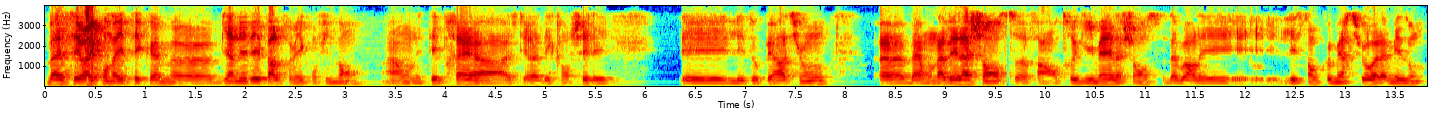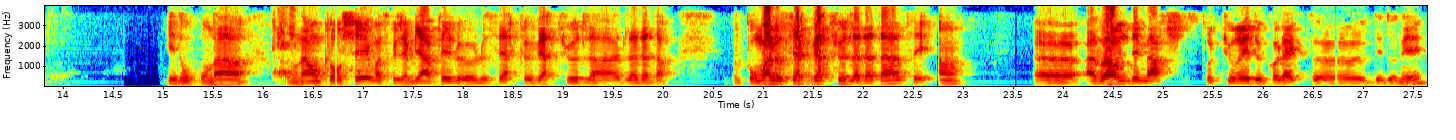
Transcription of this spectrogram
Bah, c'est vrai qu'on a été quand même euh, bien aidé par le premier confinement. Hein, on était prêt à, je dirais, déclencher les, les, opérations. Euh, ben, on avait la chance, enfin entre guillemets, la chance d'avoir les, les centres commerciaux à la maison. Et donc on a on a enclenché, moi ce que j'aime bien appeler le, le, cercle vertueux de la, de la data pour moi, le cercle vertueux de la data, c'est un, euh, avoir une démarche structurée de collecte euh, des données.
